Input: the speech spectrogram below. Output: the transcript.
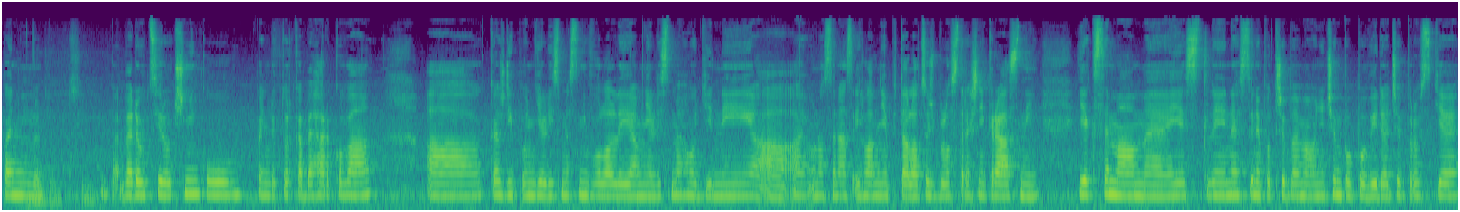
paní vedoucí, vedoucí ročníků, paní doktorka Beharková a každý pondělí jsme s ní volali a měli jsme hodiny a, a ona se nás i hlavně ptala, což bylo strašně krásný, jak se máme, jestli ne, si nepotřebujeme o něčem popovídat, že prostě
